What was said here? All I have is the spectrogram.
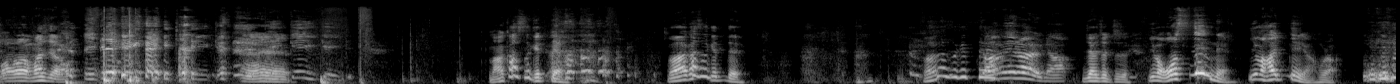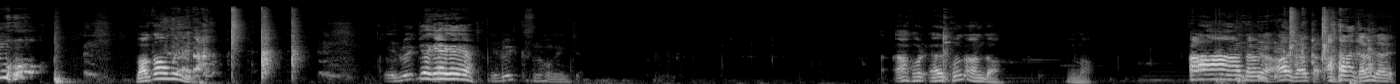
ああマジだろ？いけいけいけいけ。いけええ。いけいけいけ。任せとけって。任せとけって。任せとけって。ダメだよな。じゃあちょちょ今押してんねん。今入ってんやんほら。重っ。バカ重いん。だエロいいやいやいやいや。エロ X の方がいいんじあこれえこんなんあんだ。今。あーダメだ。あーダメだあーダメダメ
